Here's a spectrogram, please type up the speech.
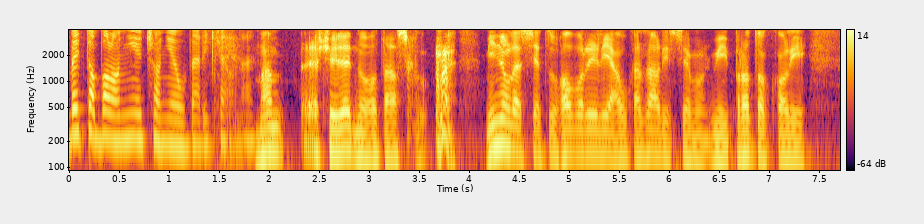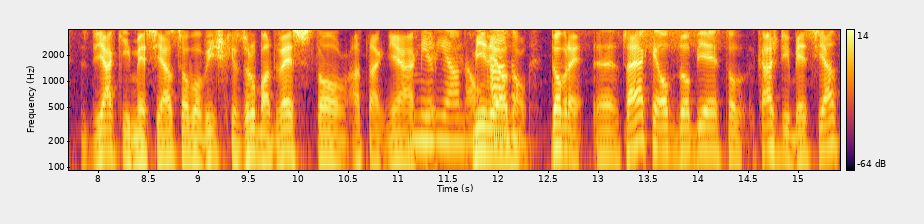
Veď to bolo niečo neuveriteľné. Mám ešte jednu otázku. Minule ste tu hovorili a ukázali ste mi protokoly z nejakých mesiacov vo výške zhruba 200 a tak nejaké. Miliónov. Miliónov. Áno. Dobre, e, za aké obdobie to každý mesiac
